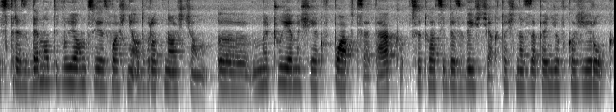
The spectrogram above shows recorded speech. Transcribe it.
Stres demotywujący jest właśnie odwrotnością. My czujemy się jak w pułapce, tak? W sytuacji bez wyjścia. Ktoś nas zapędził w kozi róg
